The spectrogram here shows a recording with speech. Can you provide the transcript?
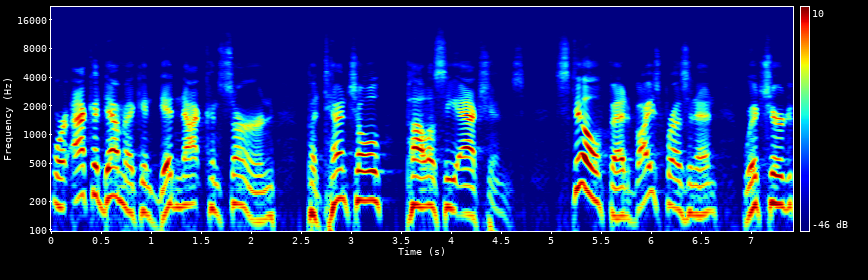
were academic and did not concern potential policy actions. Still, Fed Vice President Richard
